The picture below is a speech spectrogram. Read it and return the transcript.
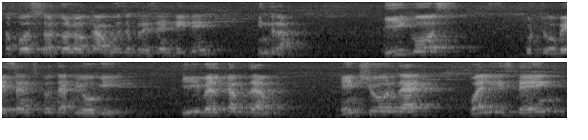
Suppose Swargaloka, who is the president deity? Indra. He goes, puts obeisance to that yogi. He welcomes them. Ensure that while he is staying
